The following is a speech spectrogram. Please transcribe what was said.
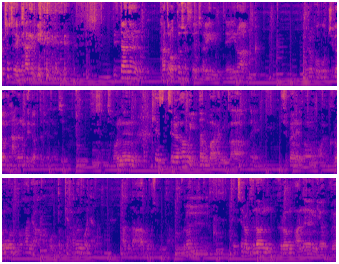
그렇죠 저희가 하는 게 일단은 다들 어떠셨어요? 저희 이제 1화 들어보고 주변 반응들이 어떠셨는지. 저는 팟캐스트를 하고 있다고 말하니까 네. 주변에서 어, 그런 것도 하냐 어떻게 하는 거냐 나도 나가보고 싶다. 그런 음, 대체로 그런 그런 반응이었고요.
